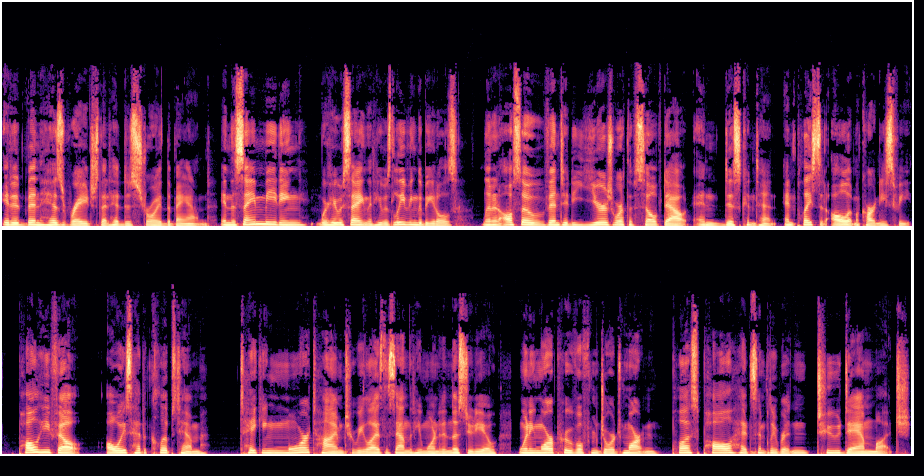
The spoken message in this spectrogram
it had been his rage that had destroyed the band. In the same meeting where he was saying that he was leaving the Beatles, Lennon also vented years worth of self doubt and discontent and placed it all at McCartney's feet. Paul, he felt, always had eclipsed him, taking more time to realize the sound that he wanted in the studio, winning more approval from George Martin. Plus, Paul had simply written too damn much,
